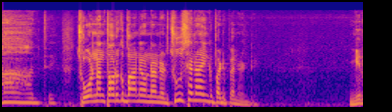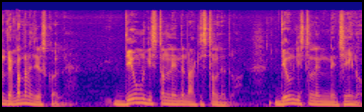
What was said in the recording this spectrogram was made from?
అంతే. చూడనంత వరకు బాగానే ఉన్నాడు చూసానా ఇంక పడిపోయానండి. మీరు నిబంధన చేసుకోవాలి. దేవునికి ఇష్టం లేనిది నాకు ఇష్టం లేదు. దేవునికి ఇష్టం లేనిది నేను చేయను.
